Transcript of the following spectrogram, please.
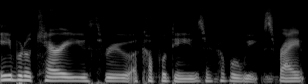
able to carry you through a couple days or a couple weeks, right?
